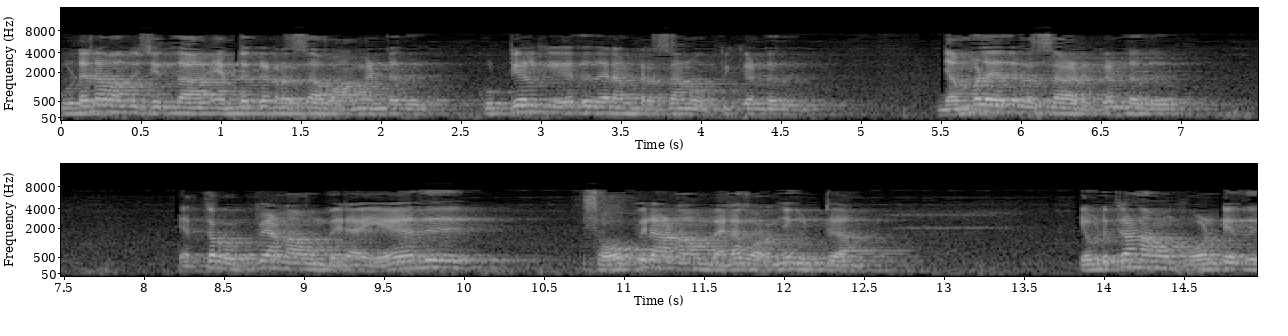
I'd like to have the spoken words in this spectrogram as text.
ഉടനെ വന്ന് ചിന്ത എന്തൊക്കെ ഡ്രസ്സാണ് വാങ്ങേണ്ടത്? കുട്ടികൾക്ക് ഏത് തരം ഡ്രസ്സാണ് ഒപ്പിക്കേണ്ടത്? നമ്മൾ ഏത് ഡ്രസ്സാണ് എടുക്കേണ്ടത്? എത്ര റുപ്യാണാവും വരിക ഏത് ഷോപ്പിലാണാവും വില കുറഞ്ഞു കിട്ടുക? എവിടേക്കാണോ അവൻ പോണ്ടത്?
